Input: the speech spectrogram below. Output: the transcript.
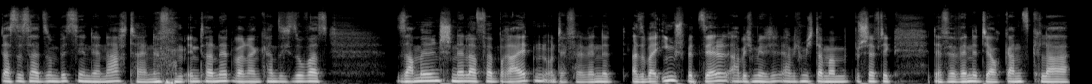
das ist halt so ein bisschen der Nachteil ne, vom Internet, weil dann kann sich sowas sammeln, schneller verbreiten und der verwendet, also bei ihm speziell habe ich, hab ich mich da mal mit beschäftigt, der verwendet ja auch ganz klar,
